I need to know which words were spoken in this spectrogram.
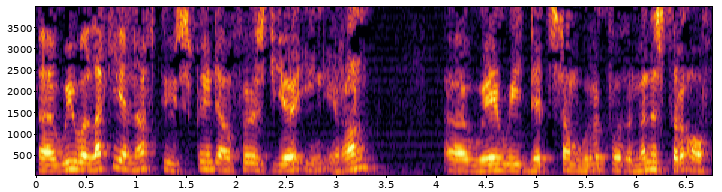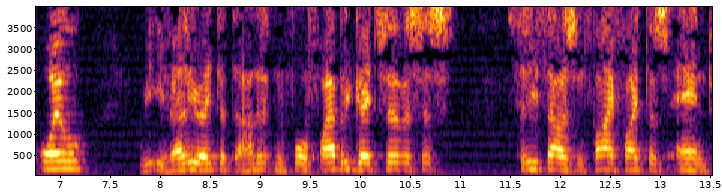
Uh, we were lucky enough to spend our first year in Iran, uh, where we did some work for the Minister of Oil. We evaluated 104 fire brigade services, 3,000 firefighters, and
